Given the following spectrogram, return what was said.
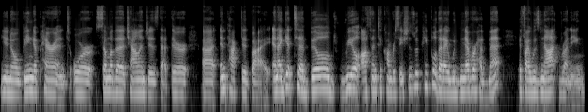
you know being a parent or some of the challenges that they're uh, impacted by. And I get to build real, authentic conversations with people that I would never have met if I was not running,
